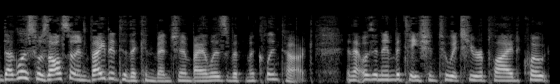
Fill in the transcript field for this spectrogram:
Douglass was also invited to the convention by Elizabeth McClintock, and that was an invitation to which he replied, quote,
